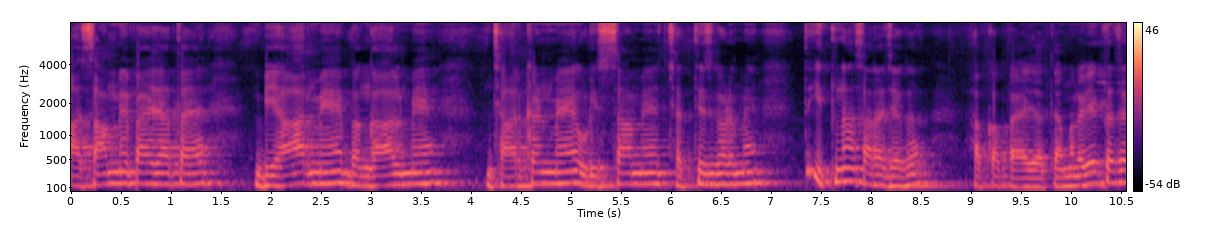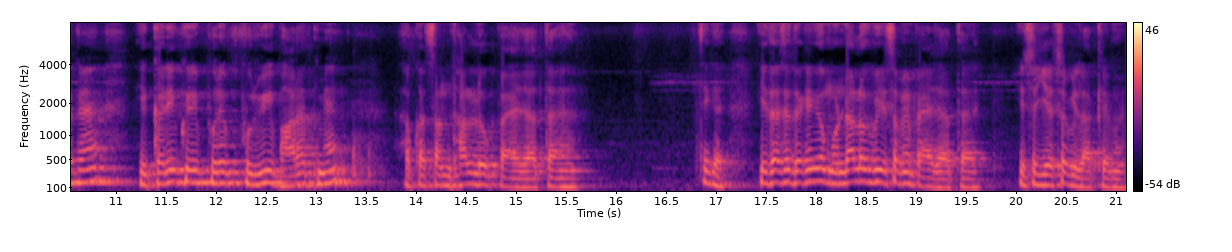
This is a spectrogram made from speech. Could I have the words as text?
आसाम में पाया जाता है, बिहार में, बंगाल में, झारखंड में, उड़ीसा में, छत्तीसगढ़ में तो इतना सारा जगह आपका पाया जाता है। मतलब एक तरह से कहें कि करीब करीब पूरे पूर्वी भारत में आपका संथाल लोग पाया जाता है। ठीक है? इधर से देखेंगे मुंडा लोग भी इस समय पाया जाता है, इस ये सब इलाके में।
